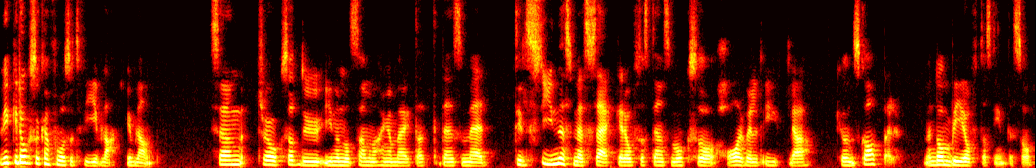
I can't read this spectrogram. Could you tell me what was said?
Vilket också kan få oss att tvivla ibland. Sen tror jag också att du inom något sammanhang har märkt att den som är till synes mest säker är oftast den som också har väldigt ytliga kunskaper. Men de blir oftast inte så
